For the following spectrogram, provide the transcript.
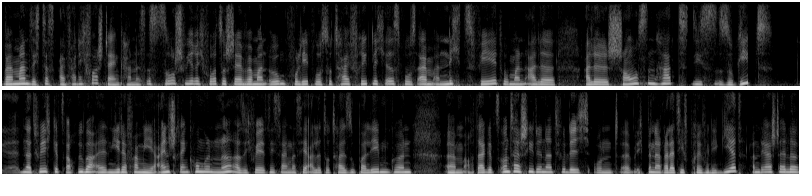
weil man sich das einfach nicht vorstellen kann. Es ist so schwierig vorzustellen, wenn man irgendwo lebt, wo es total friedlich ist, wo es einem an nichts fehlt, wo man alle, alle Chancen hat, die es so gibt, natürlich gibt es auch überall in jeder Familie Einschränkungen. Ne? Also ich will jetzt nicht sagen, dass hier alle total super leben können. Ähm, auch da gibt es Unterschiede natürlich und äh, ich bin da relativ privilegiert an der Stelle,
